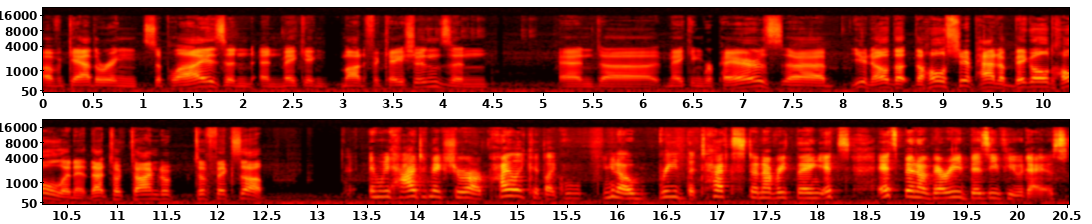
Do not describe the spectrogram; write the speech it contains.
of gathering supplies and, and making modifications and and uh, making repairs. Uh, you know, the, the whole ship had a big old hole in it that took time to, to fix up. And we had to make sure our pilot could like you know read the text and everything it's it's been a very busy few days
